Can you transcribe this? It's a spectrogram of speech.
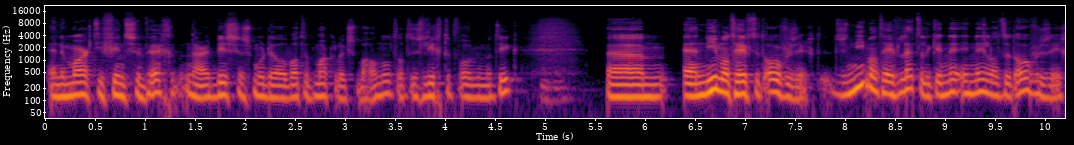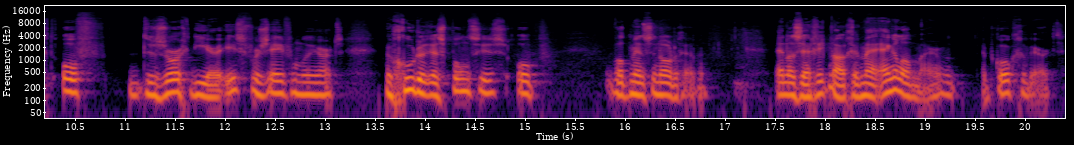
En de markt die vindt zijn weg naar het businessmodel wat het makkelijkst behandelt. Dat is lichte problematiek. Ehm, en niemand heeft het overzicht. Dus niemand heeft letterlijk in, in Nederland het overzicht of de zorg die er is voor 7 miljard een goede respons is op wat mensen nodig hebben. En dan zeg ik, nou geef mij Engeland maar, want heb ik ook gewerkt.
